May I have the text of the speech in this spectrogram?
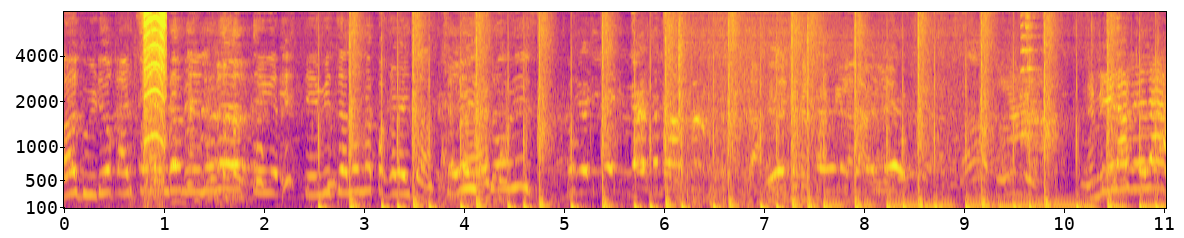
बघ व्हिडिओ काढतो. पुढे मेलो ना ते- तेवीस जणांना पकडायचा. चोवीस चोवीस. मेला मेला.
